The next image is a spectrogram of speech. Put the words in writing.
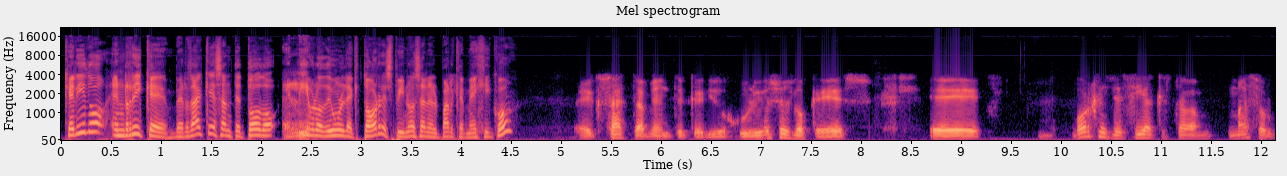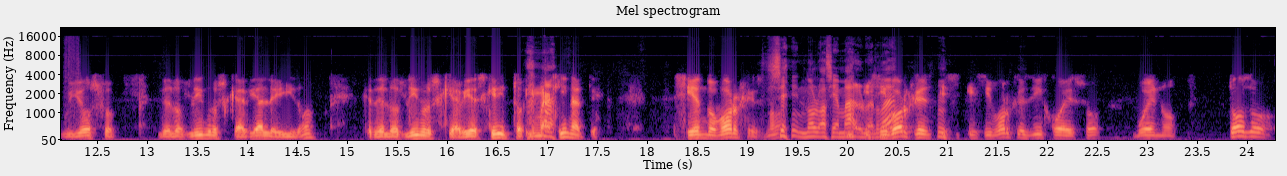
Querido Enrique, ¿verdad que es ante todo el libro de un lector, Espinosa en el Parque México? Exactamente, querido Julio, eso es lo que es. Eh, Borges decía que estaba más orgulloso de los libros que había leído que de los libros que había escrito. Imagínate, siendo Borges, ¿no? Sí, no lo hacía mal, ¿verdad? Y si Borges, y, y si Borges dijo eso, bueno, todo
